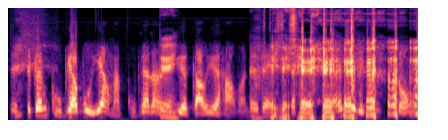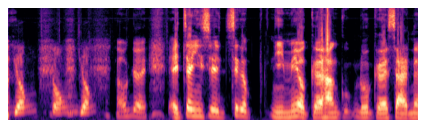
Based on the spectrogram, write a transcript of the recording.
这是跟股票不一样嘛？股票当然越高越好嘛，对不对？对对对。这个是中庸，中庸。OK，哎，郑医师，这个你没有隔行如隔山呢。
